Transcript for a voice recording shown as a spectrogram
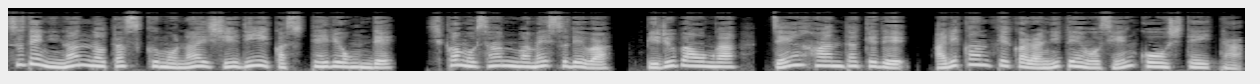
すでに何のタスクもない CD カステリオンで、しかもサンマメスでは、ビルバオが前半だけでアリカンテから2点を先行していた。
